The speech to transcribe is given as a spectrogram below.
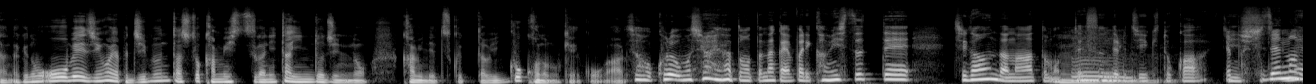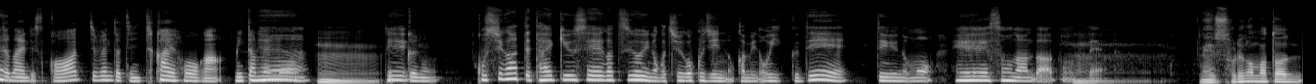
ったんだけども、欧米人はやっぱ自分たちと髪質が似たインド人の髪で作ったウィッグを好む傾向がある。そうこれ面白いなと思ったなんかやっぱり髪質って違うんだなと思ってうん住んでる地域とかやっぱ自然なんじゃいないですか、自分たちに近い方が、見た目も、うん。ビッグの。腰があって耐久性が強いのが中国人の髪のウィッグでっていうのもへえそうなんだと思って、うんね、それがまた、1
